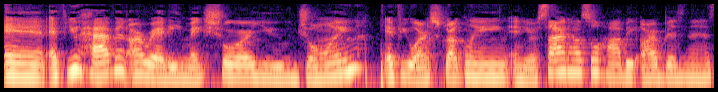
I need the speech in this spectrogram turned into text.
And if you haven't already, make sure you join if you are struggling in your side hustle, hobby, or business.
